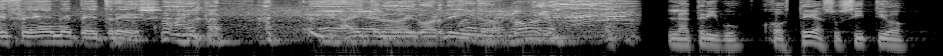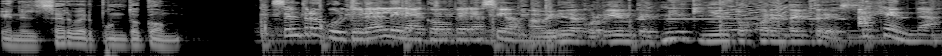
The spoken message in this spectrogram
FMP3. Ahí te lo doy gordito. La tribu hostea su sitio en el server.com. Centro Cultural de la Cooperación. Avenida Corrientes 1543. Agenda.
